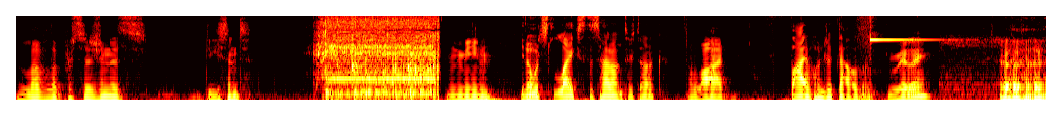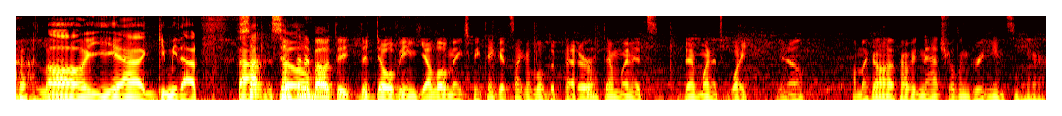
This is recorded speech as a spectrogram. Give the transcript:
The level of precision is decent. I mean, You know much likes this had on TikTok? a lot. 500,000. Really? Oh, yeah. Give me that fat Some- something about the, the dough being yellow makes me think it's like a little bit better than when it's than when it's white. You know, I'm like, oh, probably natural ingredients in here.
